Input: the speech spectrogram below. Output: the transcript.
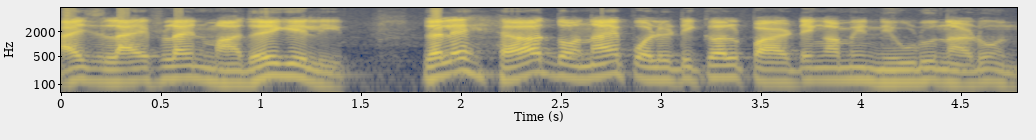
आयज लायफलायन म्हादय गेली. जाल्यार ह्या दोनाय पॉलिटिकल पार्टींक आमी निवडून हाडून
